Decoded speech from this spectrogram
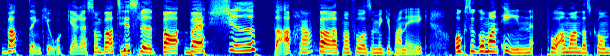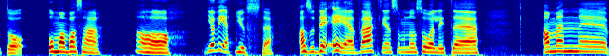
vattenkokare som bara till slut bara börjar tjuta Ja. för att man får så mycket panik. Och så går man in på Amandas konto och man bara så här, åh, Jag vet, Just det. Alltså det är verkligen som någon så lite, ja men eh,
